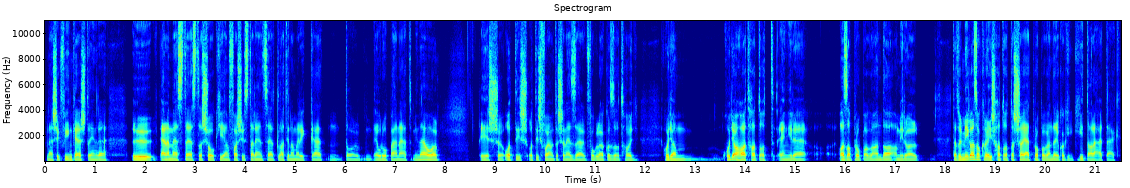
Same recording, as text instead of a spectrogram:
másik Finkelsteinre, ő elemezte ezt a sok ilyen fasiszta rendszert Latin Amerikától, Európán át mindenhol, és ott is, ott is folyamatosan ezzel foglalkozott, hogy hogyan, hogyan hathatott ennyire az a propaganda, amiről, tehát hogy még azokra is hatott a saját propagandájuk, akik kitalálták.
